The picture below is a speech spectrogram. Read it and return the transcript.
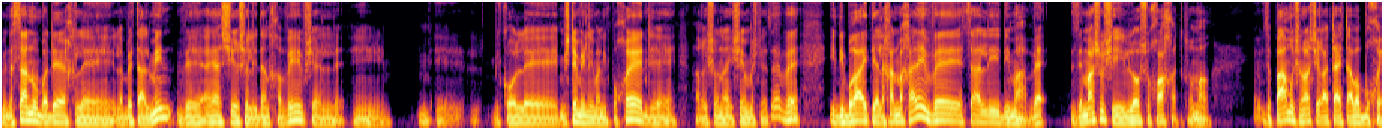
ונסענו בדרך לבית העלמין, והיה שיר של עידן חביב, של אה, אה, מכל, אה, משתי מילים אני פוחד, הראשונה היא שם, השנייה זה, והיא דיברה איתי על אחד מהחיילים, ויצאה לי דמעה. וזה משהו שהיא לא שוכחת, כלומר, זו פעם ראשונה שהיא ראתה את אבא בוכה.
